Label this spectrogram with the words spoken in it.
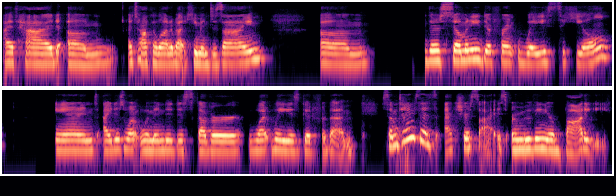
I've had, um, I talk a lot about human design. Um, there's so many different ways to heal and I just want women to discover what way is good for them. Sometimes that's exercise or moving your body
